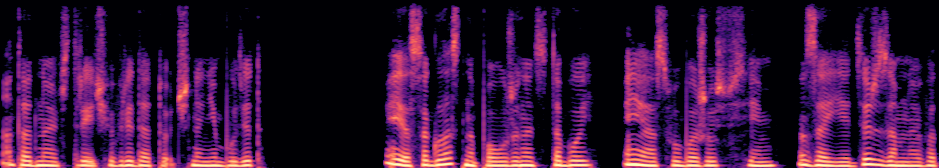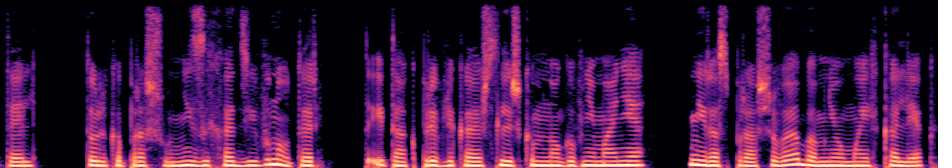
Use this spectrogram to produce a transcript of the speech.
От одной встречи вреда точно не будет. Я согласна поужинать с тобой. Я освобожусь в семь. Заедешь за мной в отель. Только прошу, не заходи внутрь. Ты и так привлекаешь слишком много внимания. Не расспрашивай обо мне у моих коллег.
